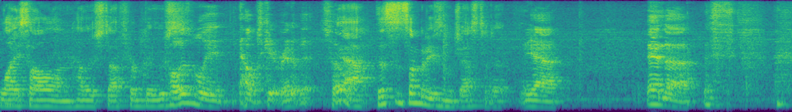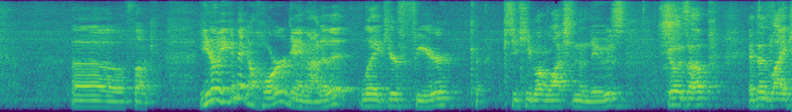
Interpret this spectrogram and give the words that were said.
Lysol and other stuff for booze. Supposedly it helps get rid of it. So Yeah, this is somebody who's ingested it. Yeah. And uh Oh fuck. You know, you can make a horror game out of it. Like your fear cuz you keep on watching the news goes up and then like,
